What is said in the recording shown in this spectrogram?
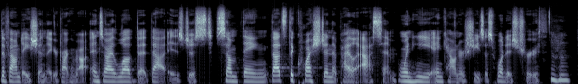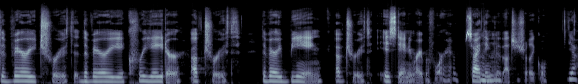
the foundation that you're talking about. And so I love that that is just something that's the question that Pilate asks him when he encounters Jesus. What is truth? Mhm. The very truth, the very creator of truth, the very being of truth is standing right before him. So I think Mhm. that that's just really cool. Yeah.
